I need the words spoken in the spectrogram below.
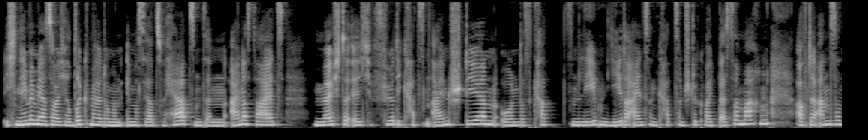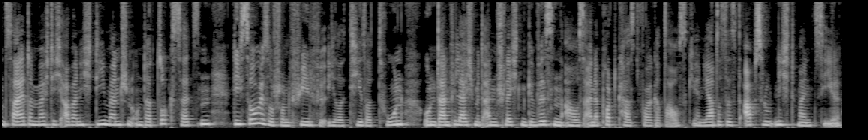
Ich nehme mir solche Rückmeldungen immer sehr zu Herzen, denn einerseits möchte ich für die Katzen einstehen und das Katzenleben jeder einzelnen Katze ein Stück weit besser machen. Auf der anderen Seite möchte ich aber nicht die Menschen unter Druck setzen, die sowieso schon viel für ihre Tiere tun und dann vielleicht mit einem schlechten Gewissen aus einer Podcast-Folge rausgehen. Ja, das ist absolut nicht mein Ziel.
